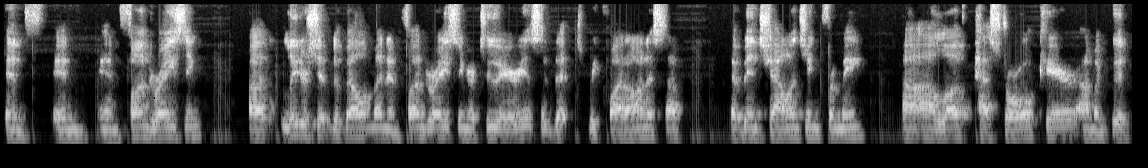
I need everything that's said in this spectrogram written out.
and and and fundraising, uh, leadership development, and fundraising are two areas that, to be quite honest, have have been challenging for me. I love pastoral care. I'm a good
